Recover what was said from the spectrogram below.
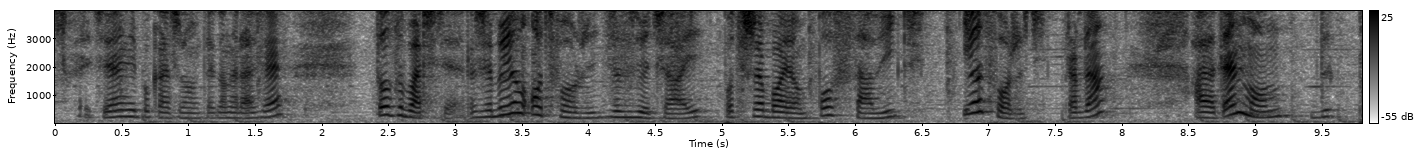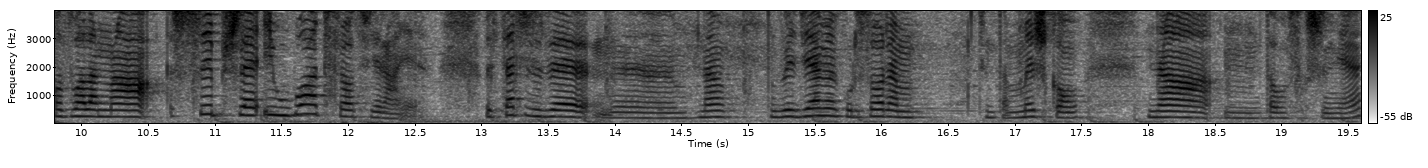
czekajcie, nie pokażę wam tego na razie, to zobaczcie, żeby ją otworzyć zazwyczaj trzeba ją postawić i otworzyć, prawda? Ale ten mod pozwala na szybsze i łatwe otwieranie. Wystarczy, że yy, na, kursorem, czym tam myszką na mm, tą skrzynię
